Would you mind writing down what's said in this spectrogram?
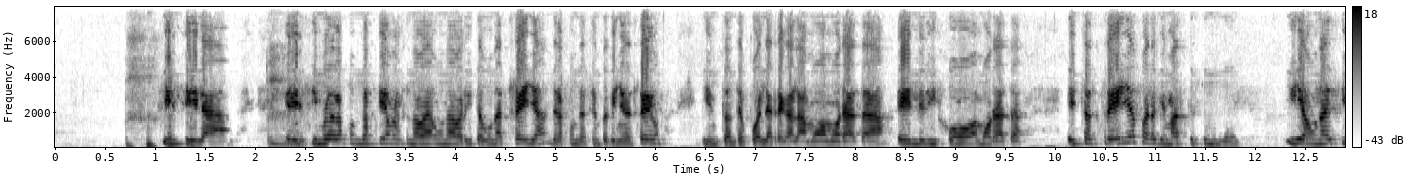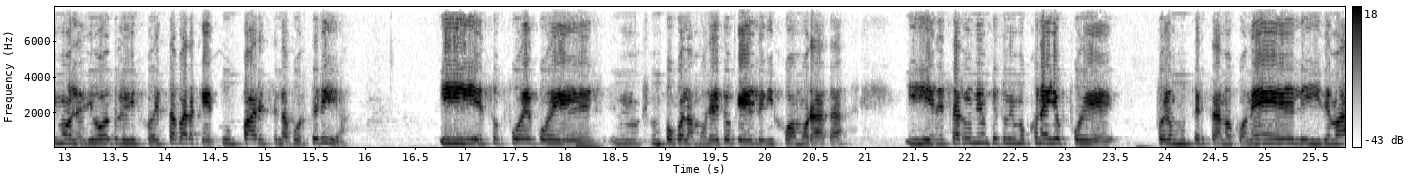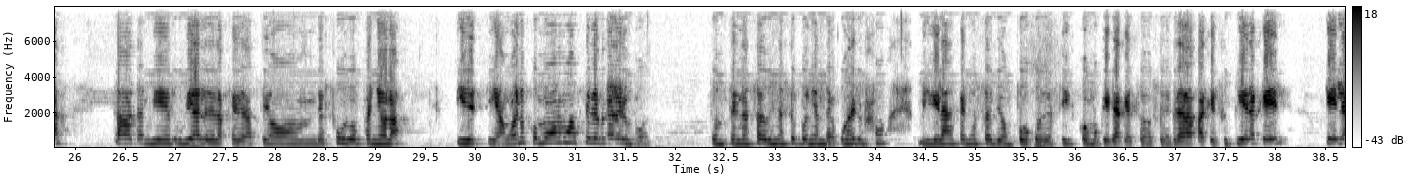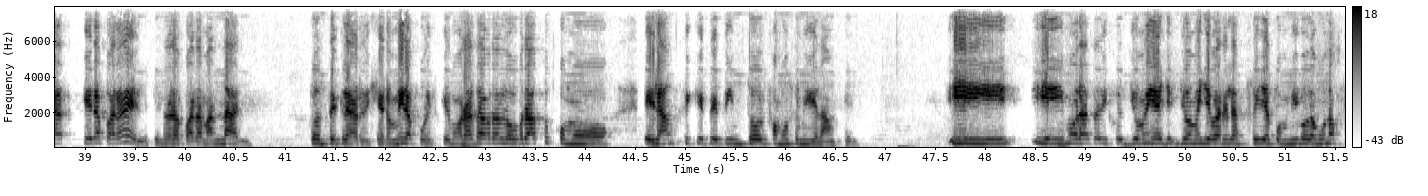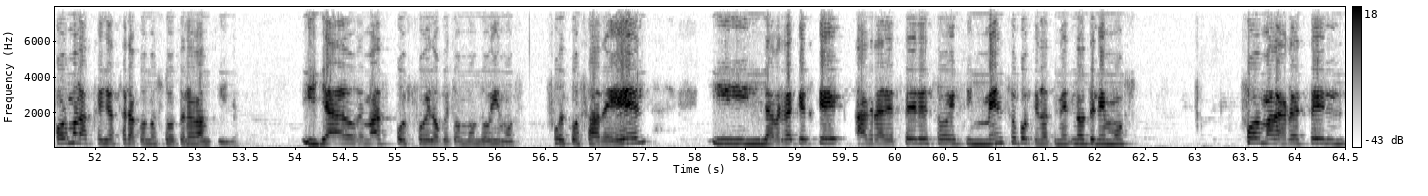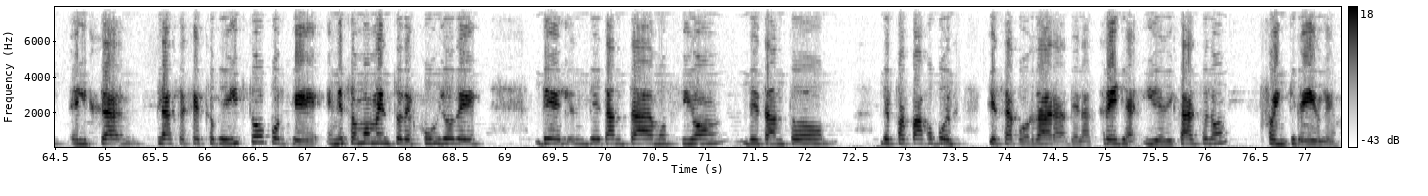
Sí, sí, la, el símbolo de la fundación es una, una varita una estrella de la Fundación Pequeño Deseo y entonces pues le regalamos a Morata, él le dijo a Morata, esta estrella para que marques un gol. Y a una vez Simón le dio otro, le dijo, esta para que tú pares en la portería. Y eso fue pues mm. un poco el amuleto que le dijo a Morata. Y en esa reunión que tuvimos con ellos, pues fueron muy cercanos con él y demás. Estaba también Rubiales de la Federación de Fútbol Española y decían, bueno, ¿cómo vamos a celebrar el gol? Entonces no, no se ponían de acuerdo. Miguel Ángel no sabía un poco decir cómo quería que se lo celebrara para que supiera que él, que, era para él, que no era para mandar. Entonces, claro, dijeron, mira, pues que Morata abra los brazos como el ángel que te pintó el famoso Miguel Ángel. Y, y Morata dijo, yo me, yo me llevaré la estrella conmigo, de alguna forma la estrella estará con nosotros en el banquillo y ya lo demás pues fue lo que todo el mundo vimos, fue cosa de él. Y la verdad que es que agradecer eso es inmenso porque no, no tenemos forma de agradecer el, el clase gesto que hizo porque en esos momentos de júbilo de, de, tanta emoción, de tanto desparpajo, pues que se acordara de la estrella y dedicárselo fue increíble.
